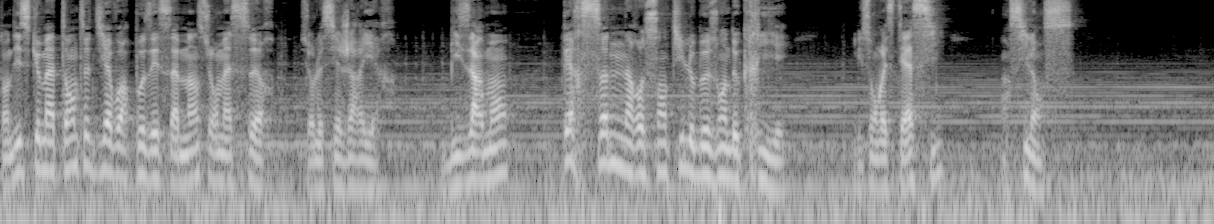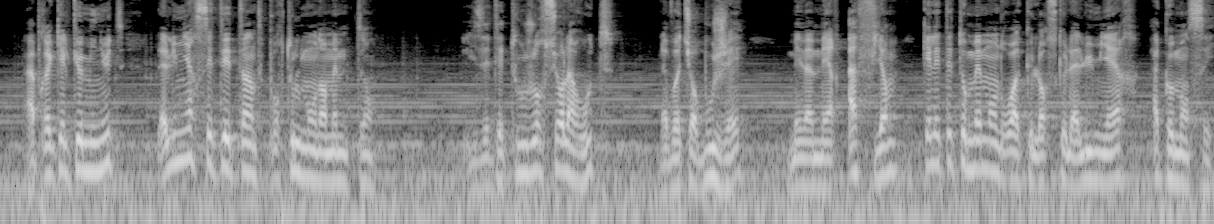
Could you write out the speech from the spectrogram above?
tandis que ma tante dit avoir posé sa main sur ma sœur sur le siège arrière. Bizarrement, personne n'a ressenti le besoin de crier. Ils sont restés assis, en silence. Après quelques minutes, la lumière s'est éteinte pour tout le monde en même temps. Ils étaient toujours sur la route, la voiture bougeait, mais ma mère affirme qu'elle était au même endroit que lorsque la lumière a commencé.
